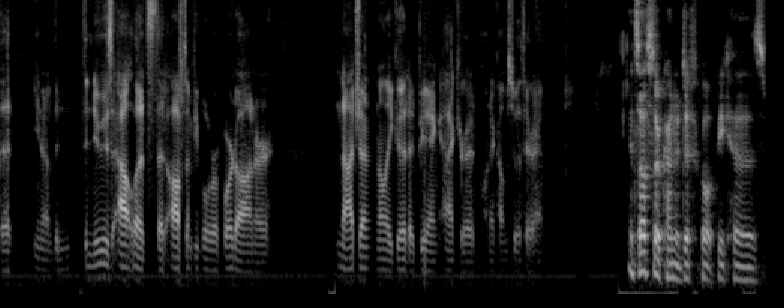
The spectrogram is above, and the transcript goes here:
that you know the the news outlets that often people report on are not generally good at being accurate when it comes to Ethereum. It's also kind of difficult because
